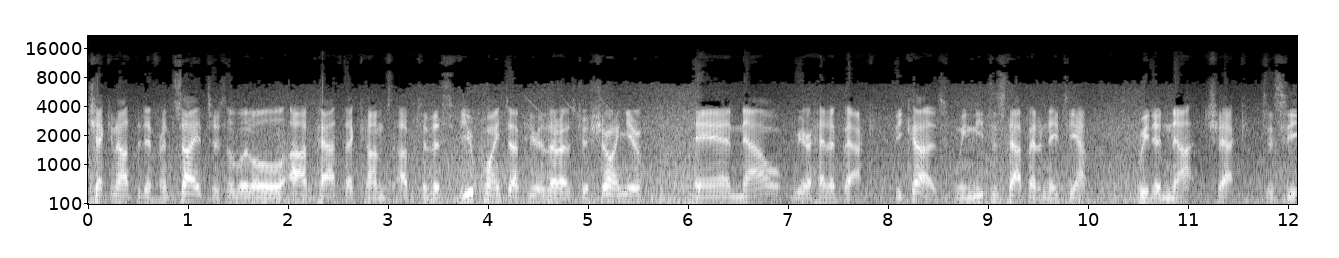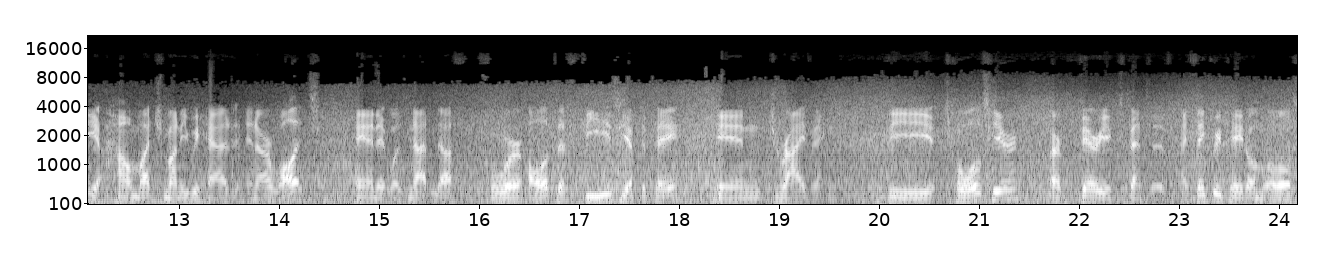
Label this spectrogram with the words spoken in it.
checking out the different sites. There's a little uh, path that comes up to this viewpoint up here that I was just showing you. And now we are headed back because we need to stop at an ATM. We did not check to see how much money we had in our wallets and it was not enough for all of the fees you have to pay in driving. The tolls here are very expensive. I think we paid almost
